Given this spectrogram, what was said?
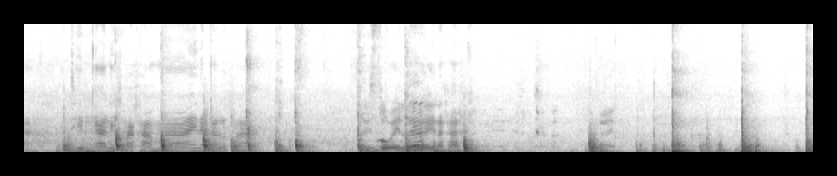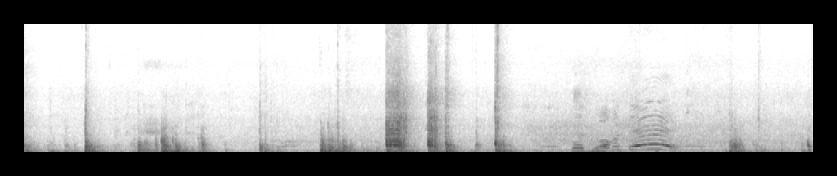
อะทีมงานนิชาค้าไม้นะคะลูกค้าสวยๆเลยนะคะอะเปิดหัวกันเต้โอ้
